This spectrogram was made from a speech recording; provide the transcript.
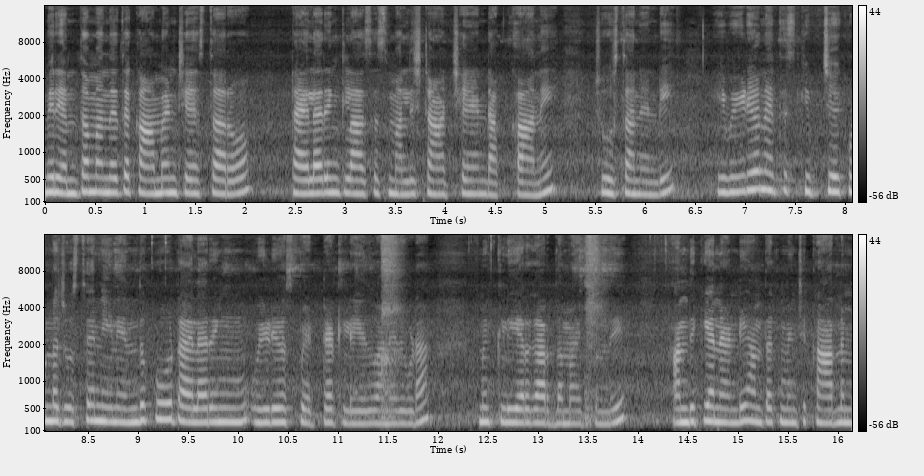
మీరు ఎంతమంది అయితే కామెంట్ చేస్తారో టైలరింగ్ క్లాసెస్ మళ్ళీ స్టార్ట్ చేయండి అక్క అని చూస్తానండి. ఈ వీడియోని అయితే స్కిప్ చేయకుండా చూస్తే నేను ఎందుకు టైలరింగ్ వీడియోస్ పెట్టట్లేదు అనేది కూడా మీకు క్లియర్గా అర్థమవుతుంది. అందుకేనండి అంతకు మించి కారణం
